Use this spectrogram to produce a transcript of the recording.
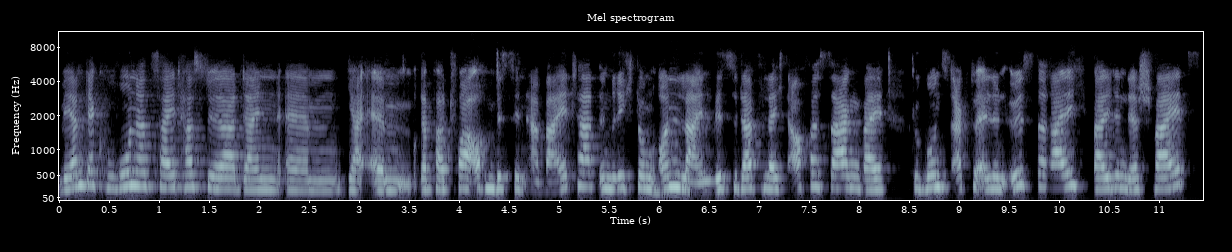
während der Corona-Zeit hast du ja dein ähm, ja, ähm, Repertoire auch ein bisschen erweitert in Richtung Online. Willst du da vielleicht auch was sagen? Weil du wohnst aktuell in Österreich, bald in der Schweiz.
